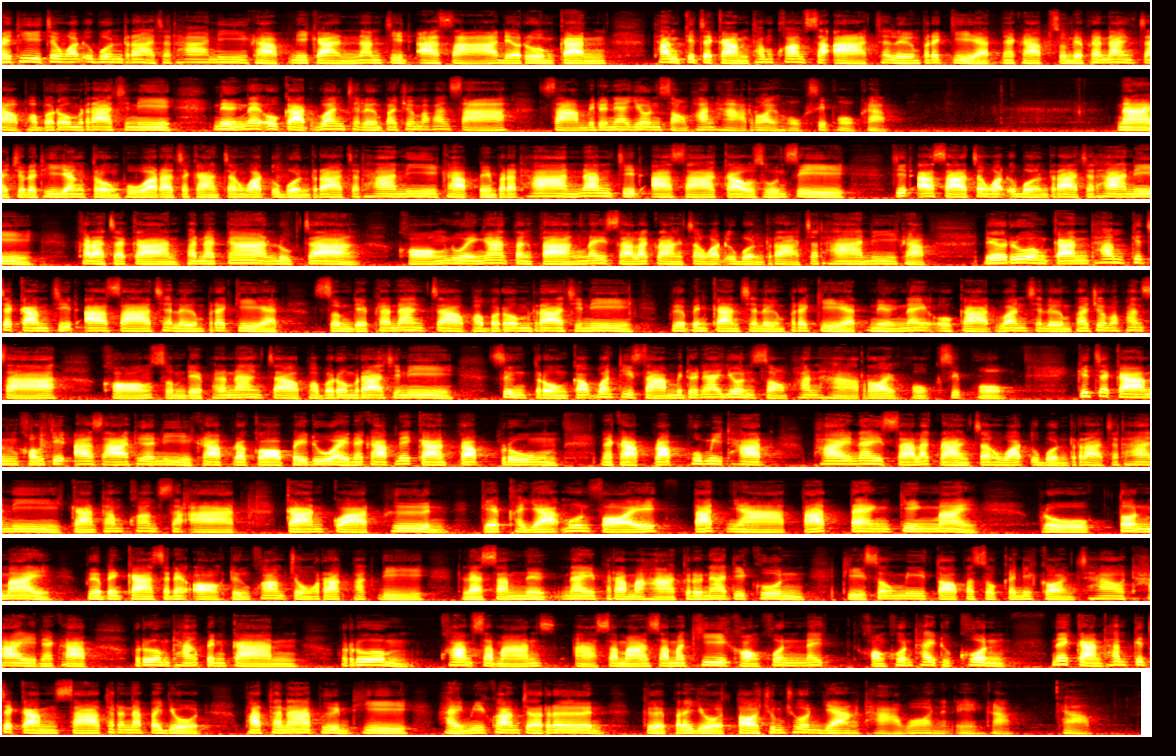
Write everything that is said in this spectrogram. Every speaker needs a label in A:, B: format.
A: ไปที่จังหวัดอุบลราชธานีครับ มีการนำจิตอาสาเดี๋ยวรวมกันทำกิจกรรมทำความสะอาดเฉลิมพระเกียรตินะครับ สมเด็จพระนางเจ้าพระบรมราชินีเนื่องในโอกาสวันเฉลิมพระชนมพรรษา 3 มิถุนายน 2566 ครับนายจุลธียังตรงผู้ว่าราชการจังหวัดอุบลราชธานีครับเป็นประธานนำจิตอาสา904 จิตอาสาจังหวัดอุบลราชธานีข้าราชการพนักงาน ลูกจ้าง ของหน่วยงานต่างๆ ในสารกลางจังหวัดอุบลราชธานีครับได้ร่วมกันทำกิจกรรมจิตอาสาเฉลิมพระเกียรติ สมเด็จพระนางเจ้าพระบรมราชินี เพื่อเป็นการเฉลิมพระเกียรติเนื่องในโอกาสวันเฉลิมพระชนมพรรษา ของสมเด็จพระนางเจ้าพระบรมราชินี ซึ่งตรงกับวันที่ 3 มิถุนายน 2566 กิจกรรมของจิตอาสาเทือนี้ครับประกอบไปด้วยนะครับในการปรับปรุงนะครับปรับภูมิทัศน์ภายในสารกลางจังหวัดอุบลราชธานี การทำความสะอาดการกวาดพื้น เก็บขยะมูลฝอย ตัดหญ้าตัดแต่งกิ่งไม้ปลูกต้นไม้เพื่อเป็นการแสดงออกถึงความจงรักภักดี และสำนึกในพระมหากรุณาธิคุณ ที่ทรงมีต่อประสบกนิกรชาวไทยนะครับ รวมทั้งเป็นการร่วมความสมานสมานสามัคคีของคนในของคนไทยทุกคน ในการทำกิจกรรมสาธารณประโยชน์ พัฒนาพื้นที่ให้มีความเจริญ เกิดประโยชน์ต่อชุมชนอย่างถาวรนั่นเองครับ
B: ครับ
